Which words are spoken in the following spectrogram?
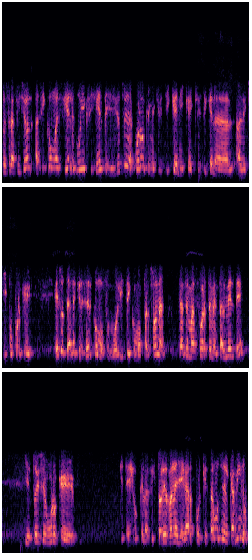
nuestra afición, así como es fiel, es muy exigente y yo estoy de acuerdo que me critiquen y que critiquen al, al equipo porque eso te hace crecer como futbolista y como persona, te hace más fuerte mentalmente y estoy seguro que, que te digo que las victorias van a llegar porque estamos en el camino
